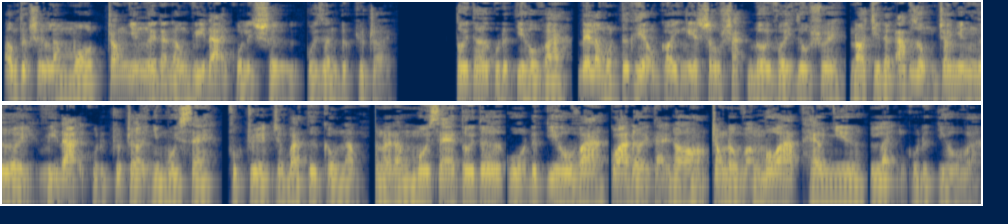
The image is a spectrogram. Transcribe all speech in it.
Ông thực sự là một trong những người đàn ông vĩ đại của lịch sử của dân Đức Chúa Trời. Tôi tớ của Đức Giê-hô-va. Đây là một tước hiệu có ý nghĩa sâu sắc đối với Joshua. Nó chỉ được áp dụng cho những người vĩ đại của Đức Chúa Trời như Môi-se. Phục truyền chương 34 câu 5. Nói rằng Môi-se tôi tớ của Đức Giê-hô-va qua đời tại đó, trong đồng vắng Moab theo như lệnh của Đức Giê-hô-va.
